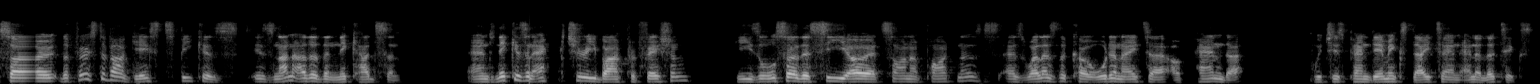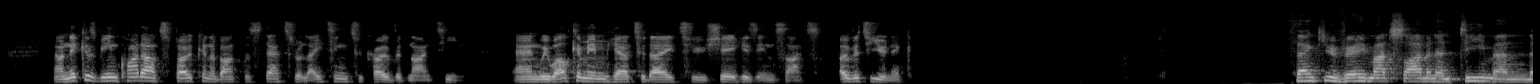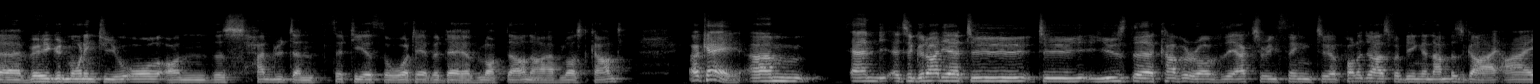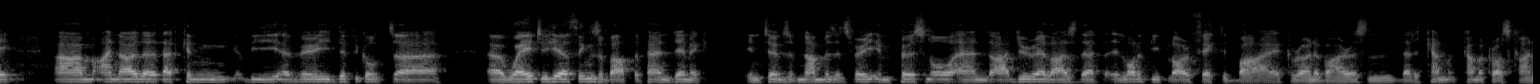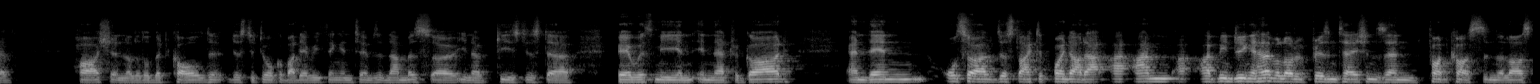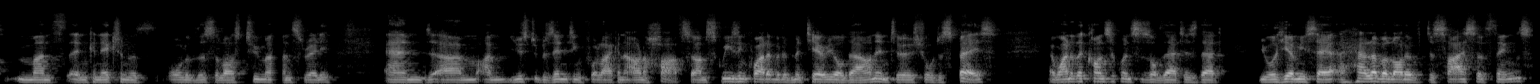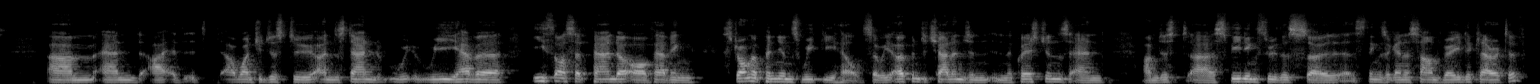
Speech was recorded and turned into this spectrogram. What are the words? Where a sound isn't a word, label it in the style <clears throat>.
So, the first of our guest speakers is none other than Nick Hudson. And Nick is an actuary by profession. He's also the CEO at Sana Partners, as well as the coordinator of PANDA, which is Pandemics Data and Analytics. Now, Nick has been quite outspoken about the stats relating to COVID 19, and we welcome him here today to share his insights. Over to you, Nick. Thank you very much, Simon and team, and uh, very good morning to you all on this 130th or whatever day of lockdown. I have lost count. Okay, um, and it's a good idea to to use the cover of the actuary thing to apologize for being a numbers guy. I um, I know that that can be a very difficult uh, uh, way to hear things about the pandemic in terms of numbers. It's very impersonal, and I do realize that a lot of people are affected by coronavirus, and that it can come across kind of harsh and a little bit cold just to talk about everything in terms of numbers. So you know, please just uh, bear with me in in that regard. And then also, I'd just like to point out I, am I've been doing a hell of a lot of presentations and podcasts in the last month in connection with all of this, the last two months really and um, I'm used to presenting for like an hour and a half. So I'm squeezing quite a bit of material down into a shorter space. And one of the consequences of that is that you will hear me say a hell of a lot of decisive things. Um, and I, it, I, want you just to understand we, we, have a ethos at Panda of having strong opinions weakly held. So we're open to challenge in, in the questions, and I'm just uh, speeding through this. So things are going to sound very declarative.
